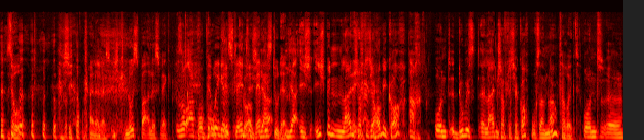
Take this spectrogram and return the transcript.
So. Ich habe keine Reste. Ich knusper alles weg. So, apropos. Übrigens, Gregor, endlich, wer ja, bist du denn? Ja, ich, ich bin ein leidenschaftlicher Hobbykoch. Ach. Und du bist äh, leidenschaftlicher Kochbuchsammler. Verrückt. Und, äh,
